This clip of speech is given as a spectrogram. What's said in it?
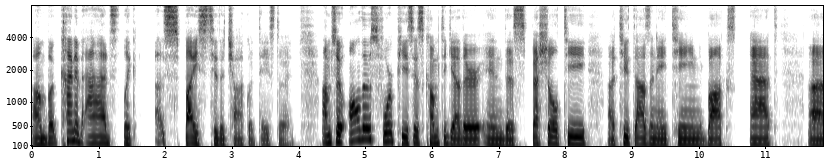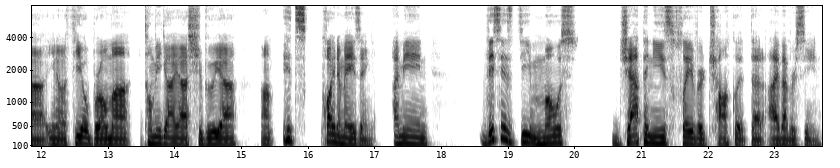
um, but kind of adds like a spice to the chocolate taste to it. Um, so all those four pieces come together in the specialty uh, 2018 box at uh, you know Theobroma Tomigaya Shibuya. Um, it's quite amazing. I mean, this is the most Japanese flavored chocolate that I've ever seen.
